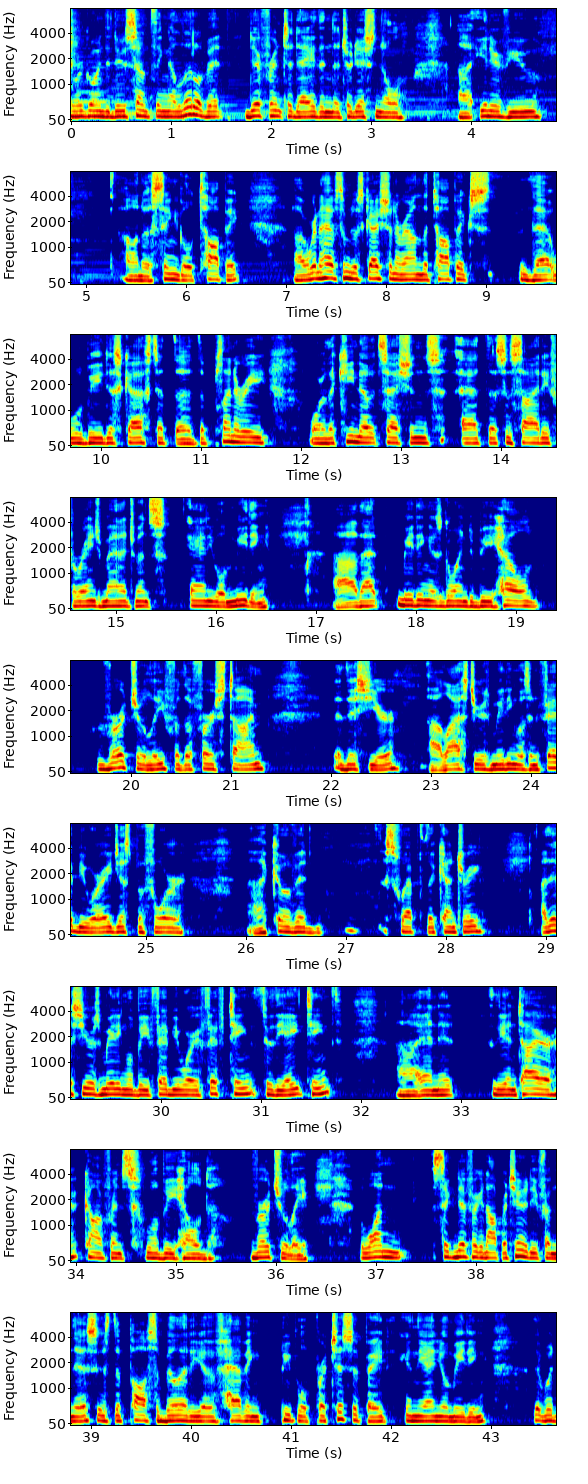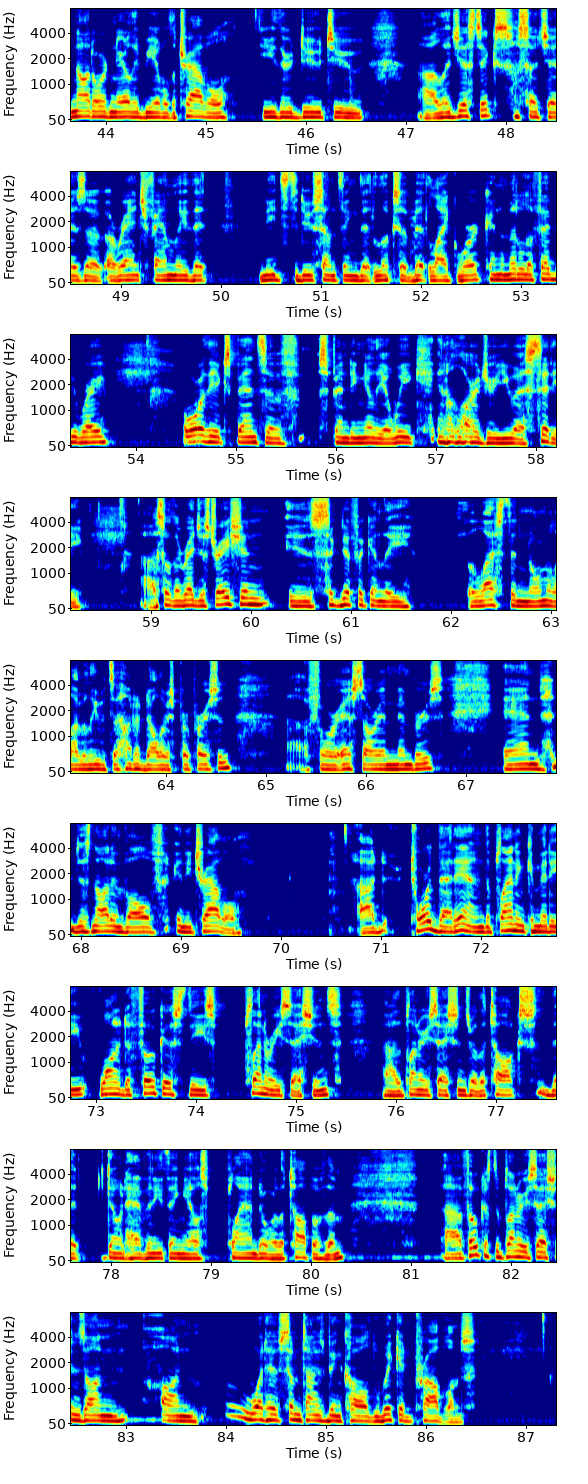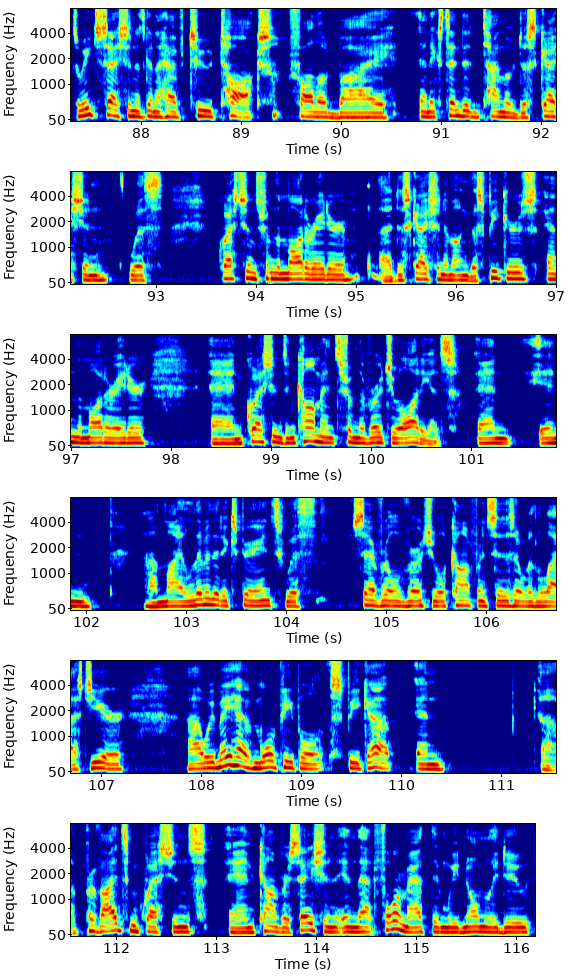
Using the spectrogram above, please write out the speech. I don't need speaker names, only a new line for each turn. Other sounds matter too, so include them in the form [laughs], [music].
We're going to do something a little bit different today than the traditional uh, interview on a single topic. Uh, we're going to have some discussion around the topics that will be discussed at the, the plenary or the keynote sessions at the Society for Range Management's annual meeting. Uh, that meeting is going to be held virtually for the first time this year. Uh, last year's meeting was in February, just before uh, COVID swept the country. Uh, this year's meeting will be February 15th through the 18th, uh, and it, the entire conference will be held virtually. One significant opportunity from this is the possibility of having people participate in the annual meeting that would not ordinarily be able to travel, either due to uh, logistics, such as a, a ranch family that needs to do something that looks a bit like work in the middle of February, or the expense of spending nearly a week in a larger U.S. city. Uh, so the registration is significantly less than normal. I believe it's $100 per person uh, for SRM members and does not involve any travel. Uh, toward that end, the planning committee wanted to focus these plenary sessions. Uh, the plenary sessions are the talks that don't have anything else planned over the top of them. Uh, focus the plenary sessions on on what have sometimes been called wicked problems. So each session is going to have two talks, followed by an extended time of discussion with questions from the moderator, discussion among the speakers and the moderator, and questions and comments from the virtual audience. And in uh, my limited experience with several virtual conferences over the last year, uh, we may have more people speak up and uh, provide some questions and conversation in that format than we normally do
